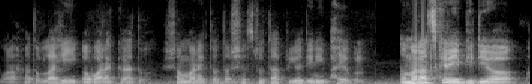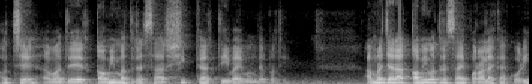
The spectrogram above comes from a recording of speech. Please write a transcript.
রহমতুল্লাহি ও বারাকাত সম্মানিত দর্শক, শ্রোতা, প্রিয় দিনী ভাই বোন আমার আজকের এই ভিডিও হচ্ছে আমাদের কমি মাদ্রাসার শিক্ষার্থী ভাই বোনদের প্রতি। আমরা যারা কমি মাদ্রাসায় পড়ালেখা করি,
